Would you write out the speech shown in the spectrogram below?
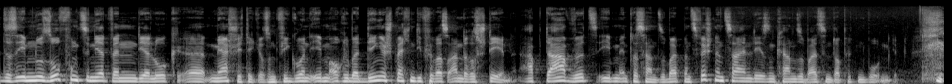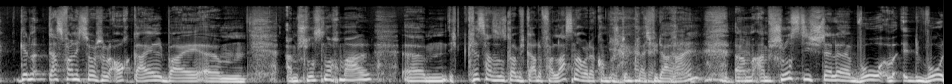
das eben nur so funktioniert, wenn ein Dialog äh, mehrschichtig ist und Figuren eben auch über Dinge sprechen, die für was anderes stehen. Ab da wird es eben interessant, sobald man zwischen den Zeilen lesen kann, sobald es einen doppelten Boden gibt. Genau, das fand ich zum Beispiel auch geil bei ähm, am Schluss nochmal. Ähm, Chris hat uns, glaube ich, gerade verlassen, aber der kommt bestimmt gleich wieder rein. Ähm, am Schluss die Stelle, wo, wo,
